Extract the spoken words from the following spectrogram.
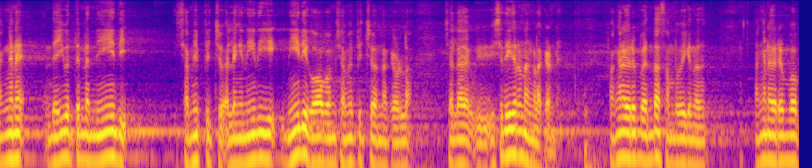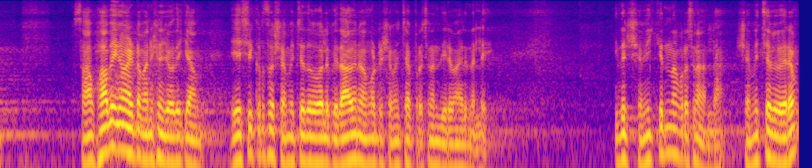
അങ്ങനെ ദൈവത്തിന്റെ നീതി ശമിപ്പിച്ചു അല്ലെങ്കിൽ നീതി നീതി കോപം ശമിപ്പിച്ചു എന്നൊക്കെയുള്ള ചില വിശദീകരണങ്ങളൊക്കെ ഉണ്ട്. അപ്പം അങ്ങനെ വരുമ്പോൾ എന്താ സംഭവിക്കുന്നത്? അങ്ങനെ വരുമ്പോൾ സ്വാഭാവികമായിട്ട് മനുഷ്യൻ ചോദിക്കാം യേശുക്രിസ്തു ക്ഷമിച്ചതുപോലെ പിതാവിനും അങ്ങോട്ട് ക്ഷമിച്ച പ്രശ്നം തീരുമാനിരുന്നില്ലേ ഇത് ക്ഷമിക്കുന്ന പ്രശ്നമല്ല. ക്ഷമിച്ച വിവരം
